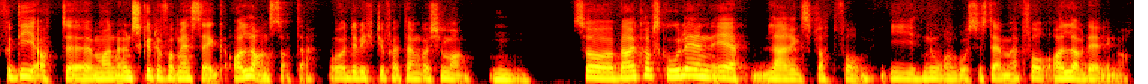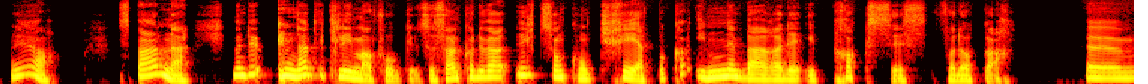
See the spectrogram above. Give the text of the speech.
fordi at eh, man ønsket å få med seg alle ansatte. Og det er viktig å få et engasjement. Mm. Så Bærekraftskole er en e-læringsplattform i Norango-systemet for alle avdelinger. Ja. Spennende. Men du, dette klimafokuset, sant? kan du være litt sånn konkret på hva innebærer det i praksis for dere? Um,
